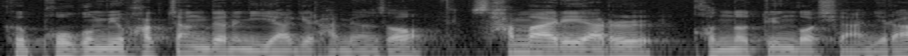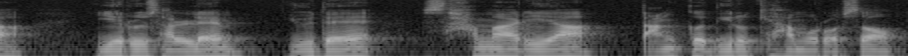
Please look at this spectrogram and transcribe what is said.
그 복음이 확장되는 이야기를 하면서 사마리아를 건너뛴 것이 아니라 예루살렘, 유대, 사마리아, 땅끝 이렇게 함으로써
